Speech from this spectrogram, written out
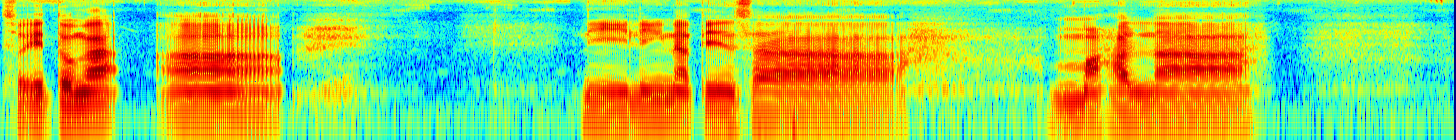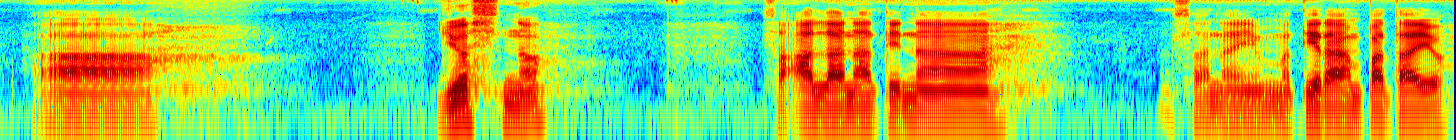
So, ito nga, ah, niling natin sa mahal na ah Diyos no? Sa ala natin na sana yung matirahan pa tayo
